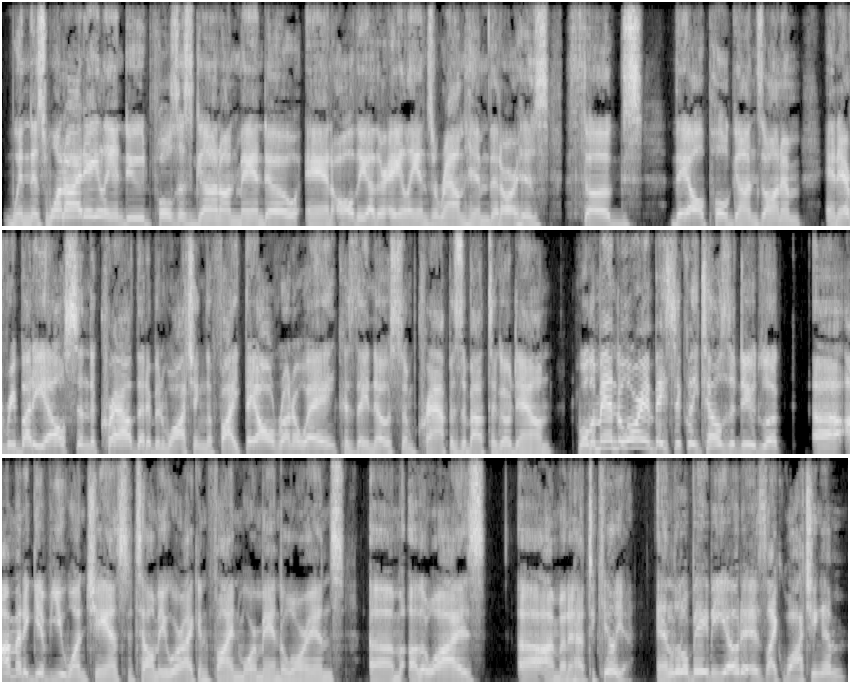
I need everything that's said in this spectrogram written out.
when this one eyed alien dude pulls his gun on Mando and all the other aliens around him that are his thugs they all pull guns on him and everybody else in the crowd that have been watching the fight, they all run away because they know some crap is about to go down. Well, the Mandalorian basically tells the dude, look, uh, I'm going to give you one chance to tell me where I can find more Mandalorians. Um, otherwise, uh, I'm going to have to kill you. And little baby Yoda is like watching him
